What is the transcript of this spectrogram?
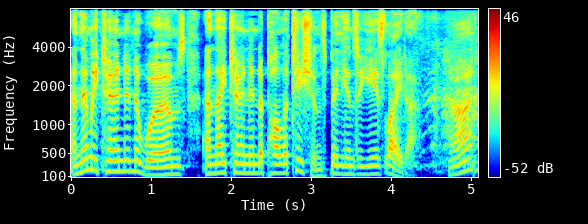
and then we turned into worms, and they turned into politicians billions of years later. Right?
